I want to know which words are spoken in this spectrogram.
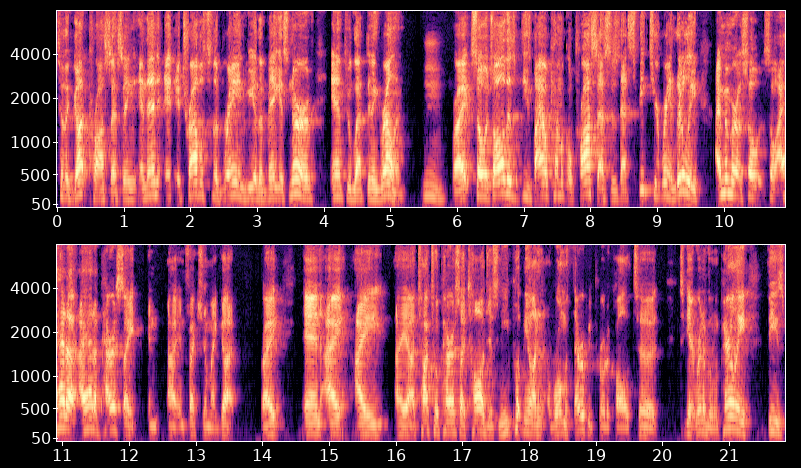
to the gut processing, and then it, it travels to the brain via the vagus nerve and through leptin and ghrelin. Mm. Right, so it's all this, these biochemical processes that speak to your brain. Literally, I remember. So, so I had a I had a parasite in, uh, infection in my gut, right? And I I I uh, talked to a parasitologist, and he put me on an aromatherapy protocol to to get rid of them. Apparently, these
